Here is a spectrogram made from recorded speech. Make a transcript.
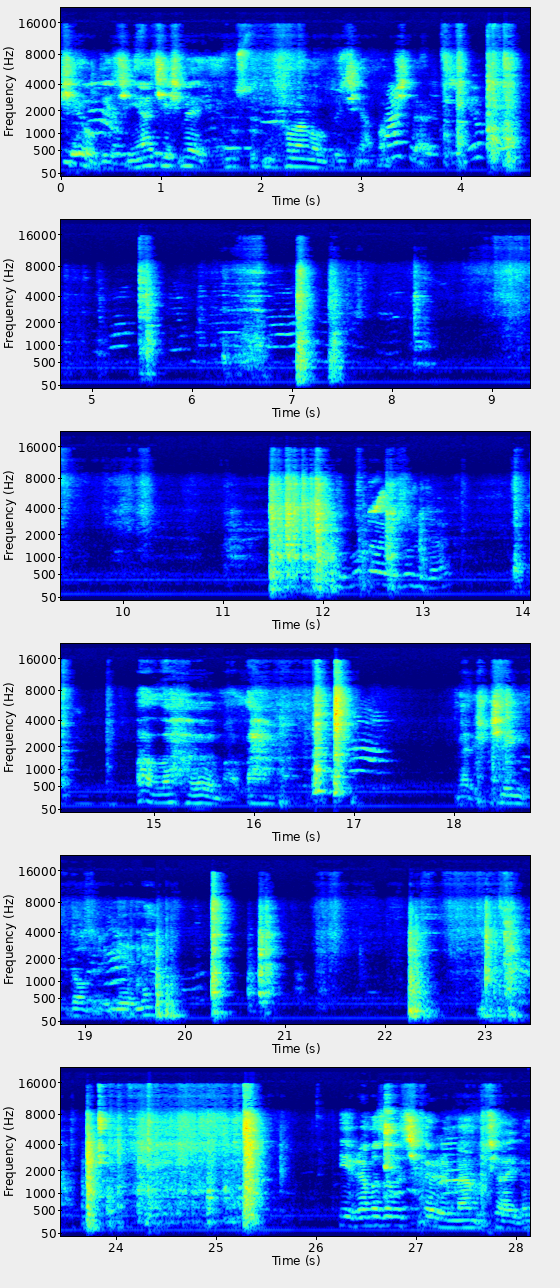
Şey olduğu için ya çeşme musluk falan olduğu için Herkes yapmamışlar. yapıyor. Bu böyle duracak. Allah'ım Allah'ım. Ben şu şey doldurayım yerine. İyi Ramazan'ı bu çayla.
